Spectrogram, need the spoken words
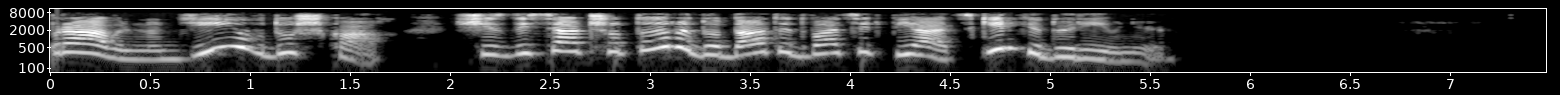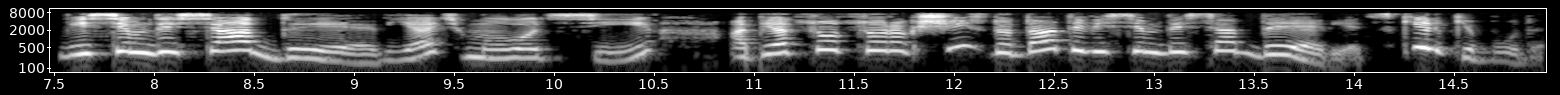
Правильно, дію в дужках. 64 додати 25. Скільки дорівнює? 89. Молодці. А 546 додати 89. Скільки буде?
